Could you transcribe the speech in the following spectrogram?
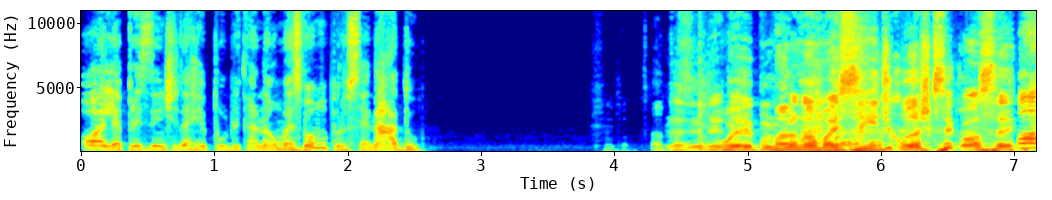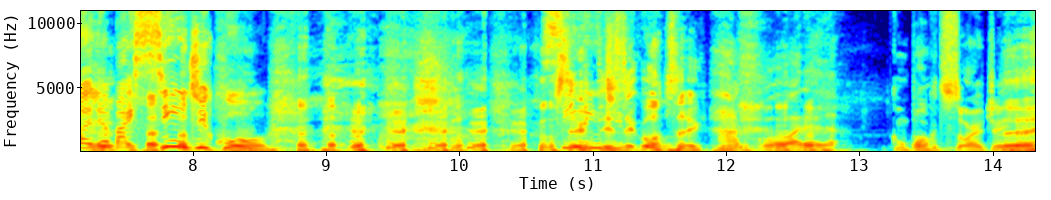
olha, presidente da República não, mas vamos para o Senado? Ah, tá. Presidente Oi, da República manda- não, mas síndico acho que você consegue. Olha, mas síndico! Com certeza você Síndico. consegue. Agora, Com um pouco de sorte aí. É.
